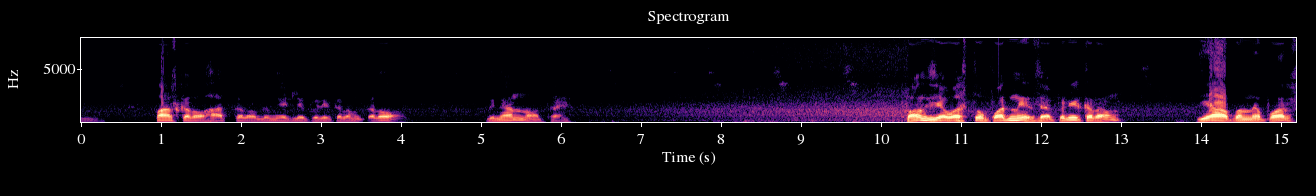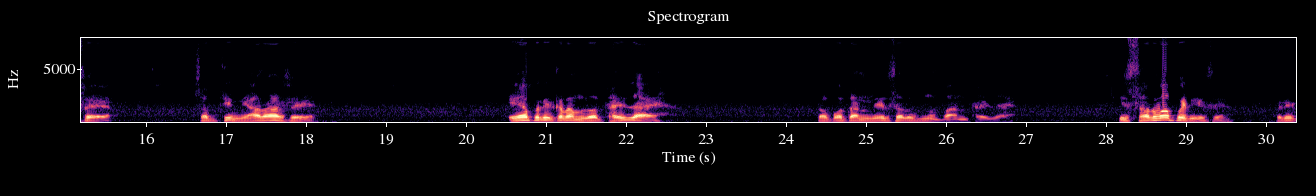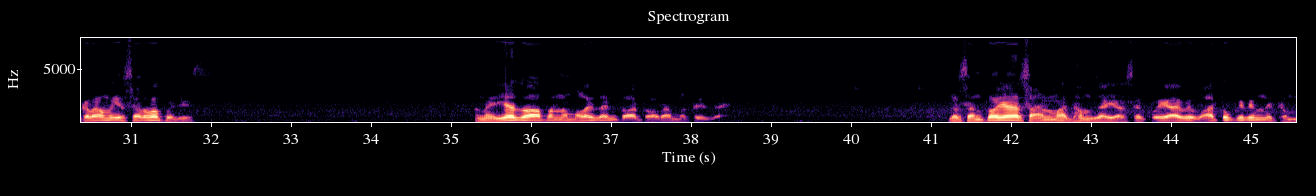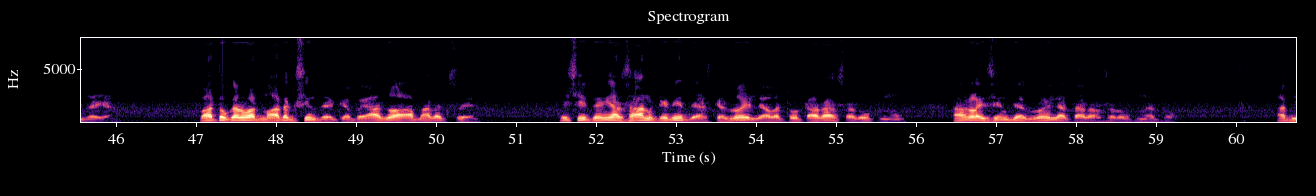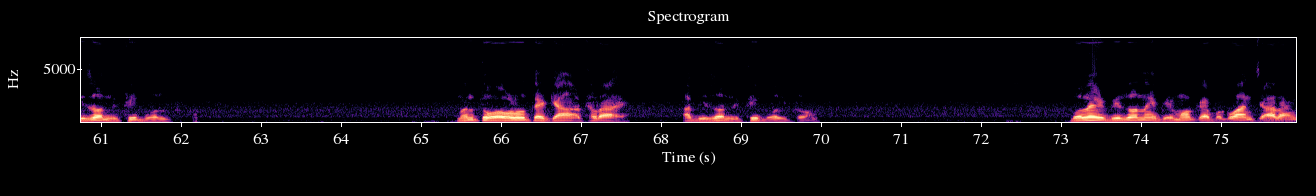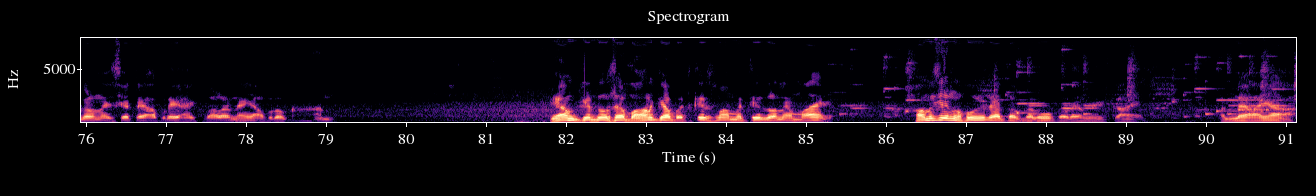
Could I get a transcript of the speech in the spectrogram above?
પાંચ કરો હાથ કરો ગમે એટલે પરિક્રમ કરો. જ્ઞાન ન થાય. પણ જે વસ્તુ પરની છે પરિક્રમ જે આપણને પર છે સૌથી ન્યારા છે. એ પરિક્રમ જો થઈ જાય તો પોતાનું નિર્સ્વરૂપનું ભાન થઈ જાય. એ સર્વોપરી છે પરિક્રમ એ સર્વોપરી છે અને એ જો આપણને મળી જાય ને તો આ ધોળા મટી જાય. એટલે સંતોએ શાનમાં ધમજાયા છે. કોઈ આવી વાતો કરીને નહીં થમજાયા વાતો કરવા જ માર્ગ સિંધે કે ભાઈ આ જો આ મારક છે. પછી અહીંયા શાન કરી દે કે જોઈ લે, હવે તું તારા સ્વરૂપનું આંગળે સિંધે ગોયલા તારા સ્વરૂપને તો આ બીજો નથી બોલતો. મન તો અવળું તે ક્યાં અથડાય? આ બીજો નથી બોલતો. બોલે બીજો નહીં ભીમો કે, ભગવાન ચાર આંગળને છેટે આપણે આંખ બાળા નહીં, આપણો કાન. એમ કીધું છે ભાણ કે ભટકીસમાં મથી ને માય. સમજીને હોય તો કરવું પડે નહીં કાંઈ. એટલે અહીંયા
